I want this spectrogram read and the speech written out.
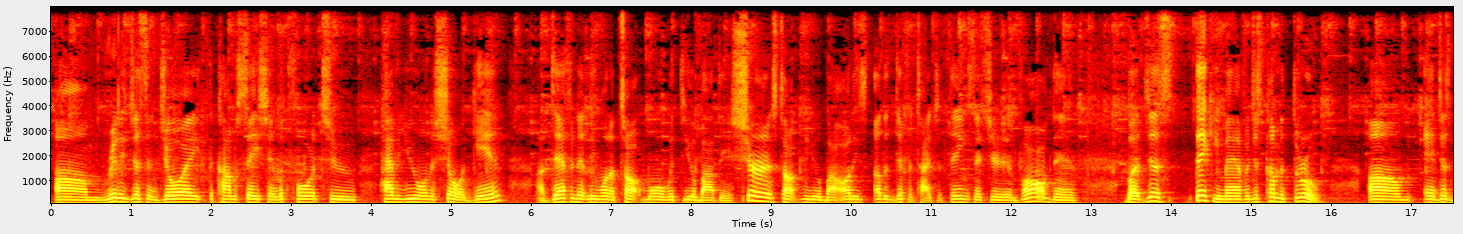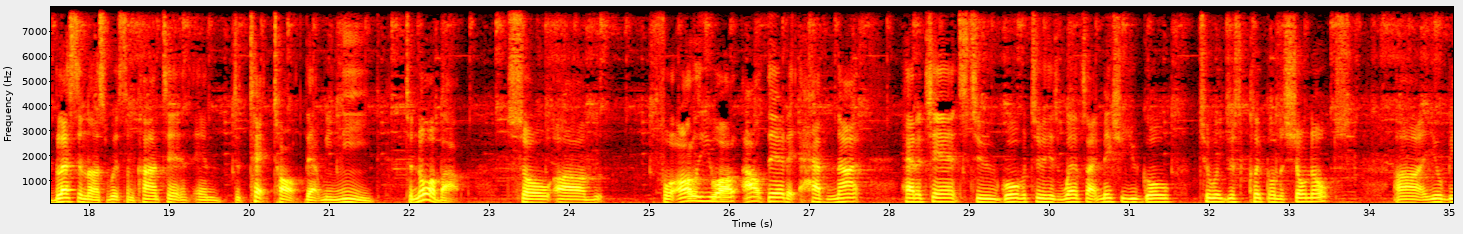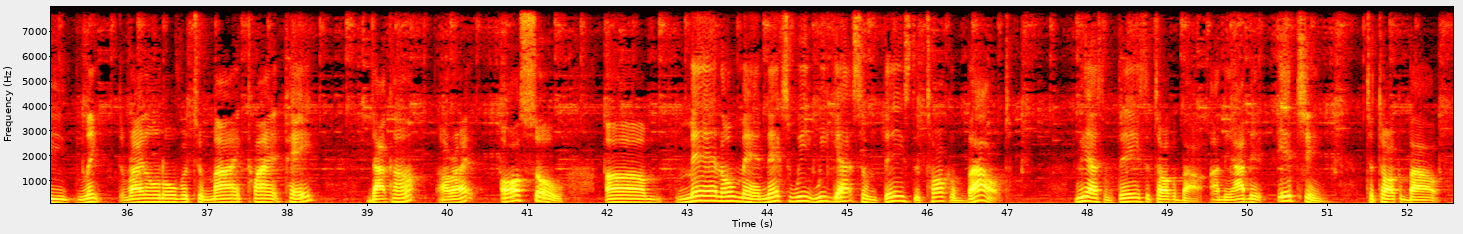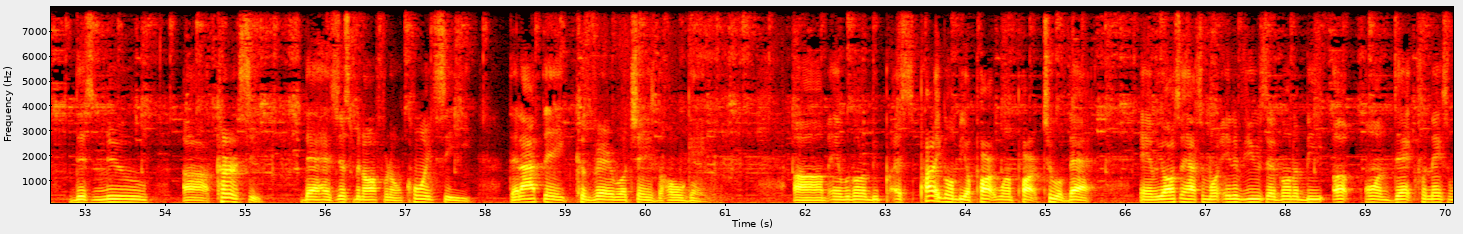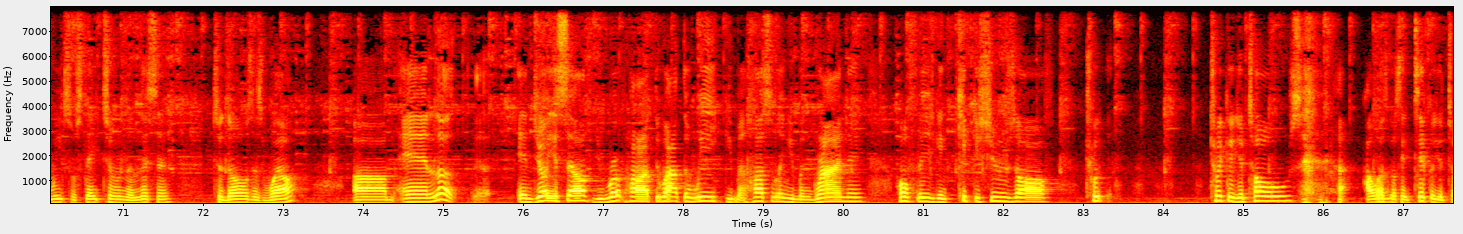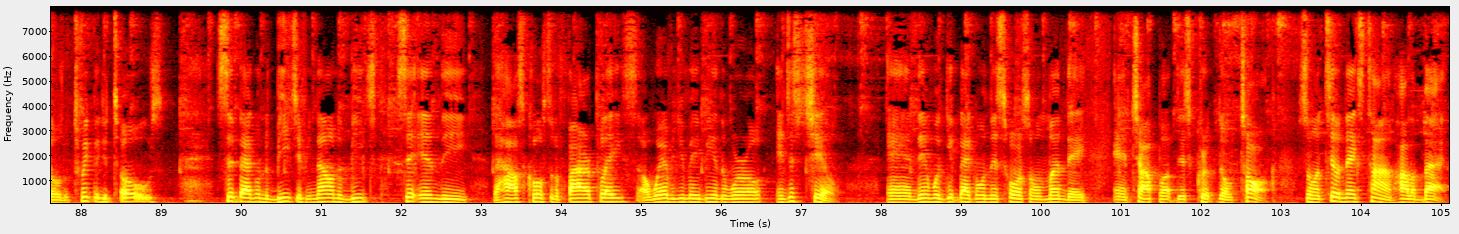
Um, really just enjoyed the conversation. Look forward to having you on the show again. I definitely want to talk more with you about the insurance, talk to you about all these other different types of things that you're involved in. But just thank you, man, for just coming through um, and just blessing us with some content and the tech talk that we need to know about. So, um, for all of you all out there that have not had a chance to go over to his website, make sure you go to it. Just click on the show notes, uh, and you'll be linked right on over to myclientpay.com. All right. Also, um, man, oh man, next week we got some things to talk about. We have some things to talk about. I mean, I've been itching to talk about this new uh, currency that has just been offered on CoinSeed that I think could very well change the whole game. Um, and we're going to be, it's probably going to be a part one, part two of that. And we also have some more interviews that are going to be up on deck for next week. So stay tuned and listen to those as well. Um, and look, enjoy yourself. You worked hard throughout the week. You've been hustling. You've been grinding. Hopefully, you can kick your shoes off, twi- twinkle your toes. I was gonna say tickle your toes, but twinkle your toes. Sit back on the beach. If you're not on the beach, sit in the the house close to the fireplace or wherever you may be in the world and just chill. And then we'll get back on this horse on Monday and chop up this crypto talk. So until next time, holla back.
